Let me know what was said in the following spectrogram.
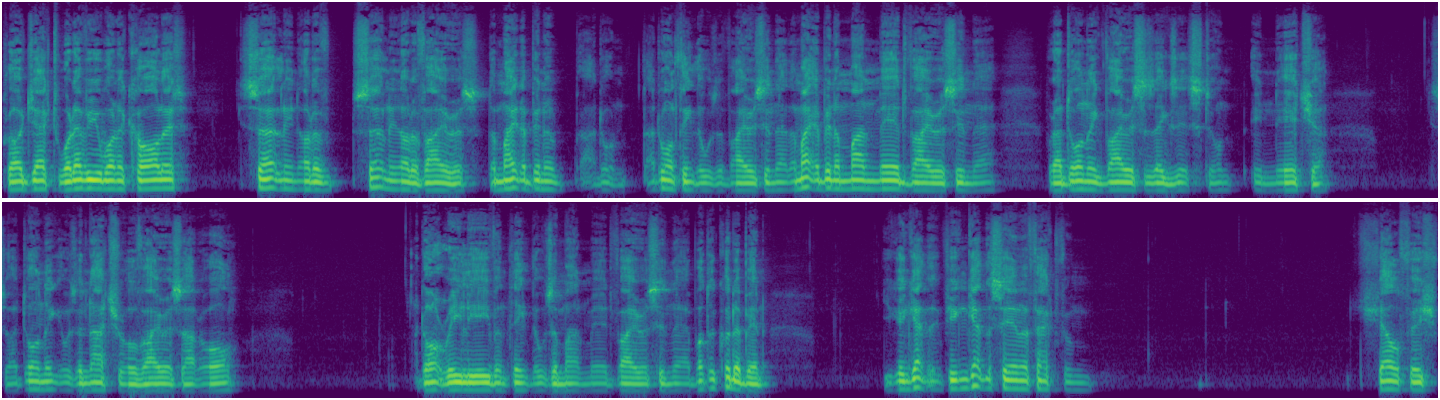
project, whatever you want to call it. Certainly not a certainly not a virus. There might have been a I don't I don't think there was a virus in there. There might have been a man-made virus in there, but I don't think viruses exist in nature. So I don't think it was a natural virus at all. I don't really even think there was a man-made virus in there, but there could have been. You can get if you can get the same effect from shellfish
